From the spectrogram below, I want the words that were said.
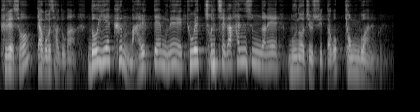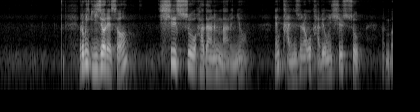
그래서 야고보 사도가 너희의 그 말 때문에 교회 전체가 한순간에 무너질 수 있다고 경고하는 거예요. 여러분 2절에서 실수하다는 말은요. 그냥 단순하고 가벼운 실수 뭐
